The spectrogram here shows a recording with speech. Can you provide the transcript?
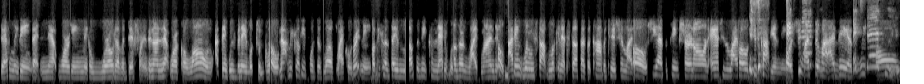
definitely think that networking makes a world of a difference. In our network alone, I think we've been able to grow, not because people just love like Coach Brittany, but because they love to be connected with other like-minded folks. I think when we stop looking at stuff as a competition, like, oh, she has a pink shirt on and she's a life coach, she's copying me, or she might steal my ideas. Exactly. We all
